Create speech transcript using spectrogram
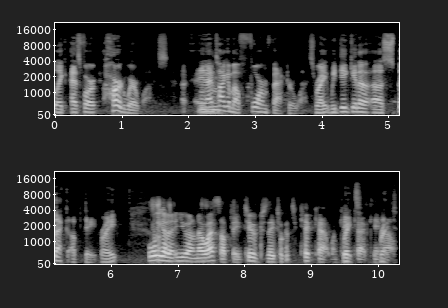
like as far hardware wise, and I'm Mhm. talking about form factor wise, right? We did get a, a spec update, right? Well, we got a you got an OS update too because they took it to KitKat when Right, KitKat came right. out.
